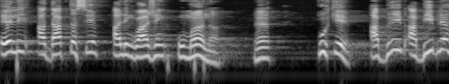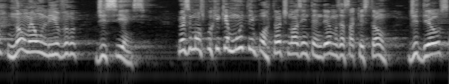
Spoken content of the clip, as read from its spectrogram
ele adapta-se à linguagem humana, né? Por quê? a Bíblia não é um livro de ciência. Meus irmãos, por que é muito importante nós entendermos essa questão de Deus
